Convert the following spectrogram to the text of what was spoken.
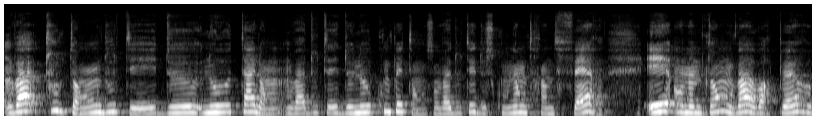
on va tout le temps douter de nos talents, on va douter de nos compétences, on va douter de ce qu'on est en train de faire et en même temps, on va avoir peur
